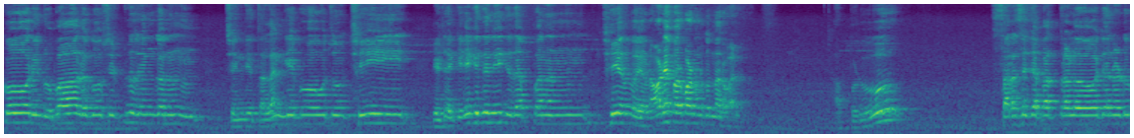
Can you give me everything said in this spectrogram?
కోరి నృపాలకు సిట్లు రింగను చెంది తలంగిపోవచ్చు ఛీ ఇటకేకిది నీతి తప్పనన్. ఛీ అనుకో రావడే పొరపాటు అనుకున్నారు వాళ్ళు. అప్పుడు సరసిజ పత్రలోచనుడు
